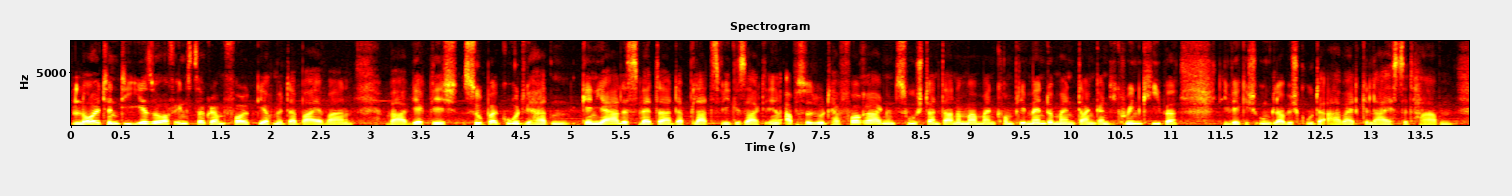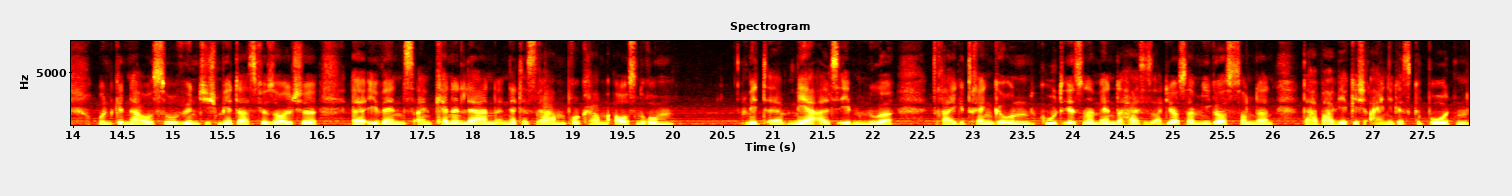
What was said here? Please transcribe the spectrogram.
Leuten, die ihr so auf Instagram folgt, die auch mit dabei waren, war wirklich super gut. Wir hatten geniales Wetter, der Platz, wie gesagt, im absolut hervorragenden Zustand. Da nochmal mein Kompliment und mein Dank an die Greenkeeper, die wirklich unglaublich gute Arbeit geleistet haben. Und genauso wünsche ich mir das für solche äh, Events, ein Kennenlernen, ein nettes Rahmenprogramm außenrum mit äh, mehr als eben nur drei Getränke und gut ist. Und am Ende heißt es Adios amigos, sondern da war wirklich einiges geboten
